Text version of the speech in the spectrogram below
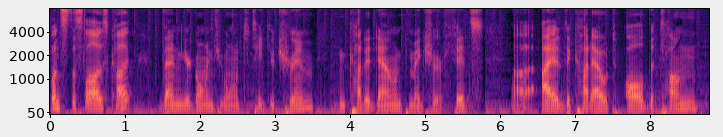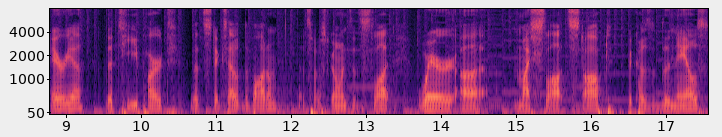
Once the slaw is cut, then you're going to want to take your trim and cut it down to make sure it fits. Uh, I had to cut out all the tongue area, the T part that sticks out the bottom, that's supposed to go into the slot, where uh, my slot stopped because of the nails.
